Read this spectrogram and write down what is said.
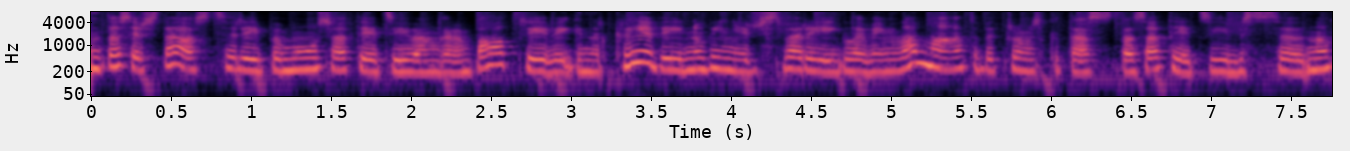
un tas ir stāsts arī par mūsu attiecībām gan ar Baltkrieviju, gan ar Krieviju. Nu, viņi ir svarīgi, lai viņi lamātu, bet, protams, ka tās, tās attiecības nu,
